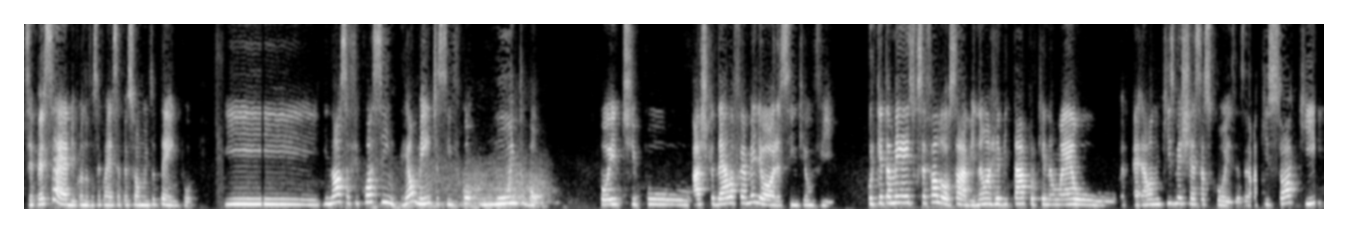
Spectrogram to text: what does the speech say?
você percebe quando você conhece a pessoa há muito tempo. E, e nossa, ficou assim, realmente assim, ficou muito bom. Foi tipo, acho que o dela foi a melhor assim que eu vi. Porque também é isso que você falou, sabe? Não arrebitar porque não é o ela não quis mexer essas coisas, ela quis só aqui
